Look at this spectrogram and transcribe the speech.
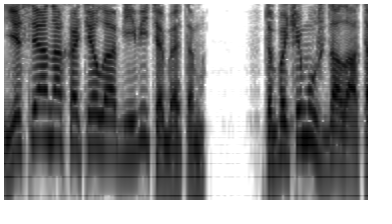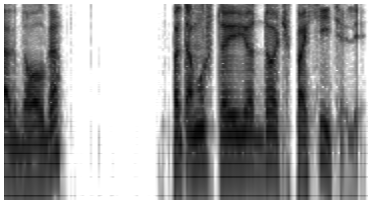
Если она хотела объявить об этом, то почему ждала так долго? Потому что ее дочь похитили,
